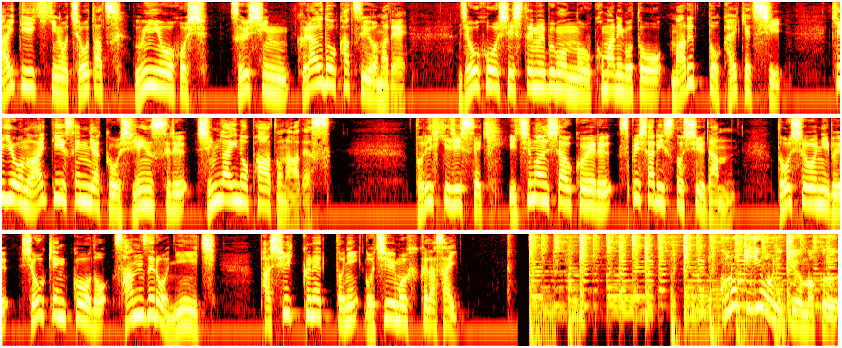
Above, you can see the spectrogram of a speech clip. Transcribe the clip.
IT 機器の調達、運用保守、通信、クラウド活用まで、情報システム部門のお困りごとをまるっと解決し、企業の IT 戦略を支援する信頼のパートナーです。取引実績1万社を超えるスペシャリスト集団、東証2部証券コード3021パシフィックネットにご注目ください。この企業に注目、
